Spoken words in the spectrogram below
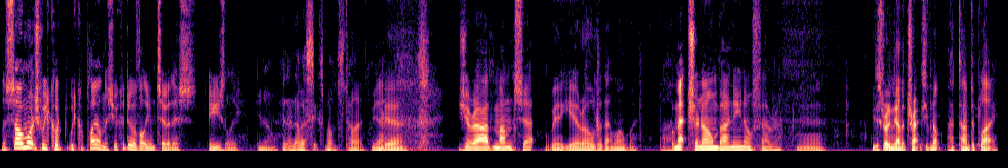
there's so much we could we could play on this. We could do a volume two of this easily. You know. In another six months' time. Yeah. Yeah. Gerard Manset. We're a year older then, won't we? Metronome by Nino Ferrer. Yeah. You're just running down the tracks you've not had time to play.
